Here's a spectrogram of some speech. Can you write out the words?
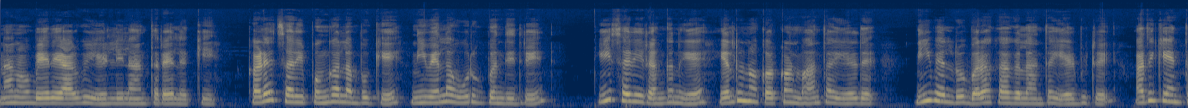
ನಾನು ಬೇರೆ ಯಾರಿಗೂ ಹೇಳಲಿಲ್ಲ ಅಂತಾರೆ ಲಕ್ಕಿ. ಕಳೆದ ಸರಿ ಪೊಂಗಲ್ ಹಬ್ಬಕ್ಕೆ ನೀವೆಲ್ಲ ಊರಿಗೆ ಬಂದಿದ್ರಿ? ಈ ಸರಿ ರಂಗನಿಗೆ ಎಲ್ಲರೂ ನಾವು ಕರ್ಕೊಂಡು ಬಾ ಅಂತ ಹೇಳಿದೆ. ನೀವೆಲ್ಲರೂ ಬರೋಕ್ಕಾಗಲ್ಲ ಅಂತ ಹೇಳ್ಬಿಟ್ರಿ. ಅದಕ್ಕೆ ಅಂತ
